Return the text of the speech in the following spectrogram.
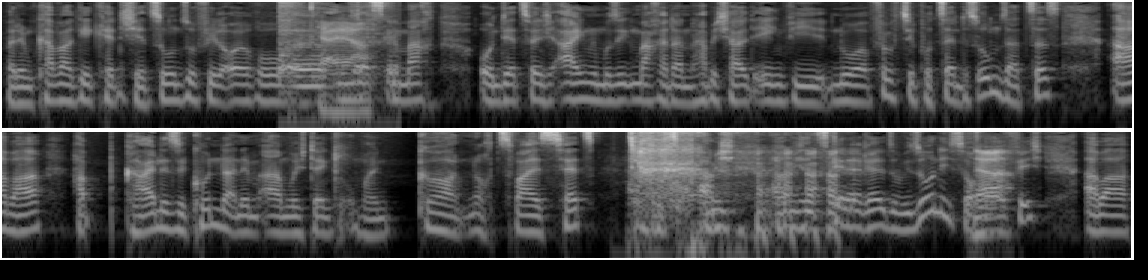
bei dem Cover-Gig hätte ich jetzt so und so viel Euro äh, ja, Umsatz ja. gemacht und jetzt, wenn ich eigene Musik mache, dann habe ich halt irgendwie nur 50 Prozent des Umsatzes, aber habe keine Sekunde an dem Arm, wo ich denke, oh mein Gott, noch zwei Sets. Habe ich, hab ich jetzt generell sowieso nicht so ja. häufig, aber,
